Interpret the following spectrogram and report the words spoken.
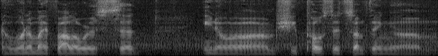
And one of my followers said, you know, um, she posted something, um,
